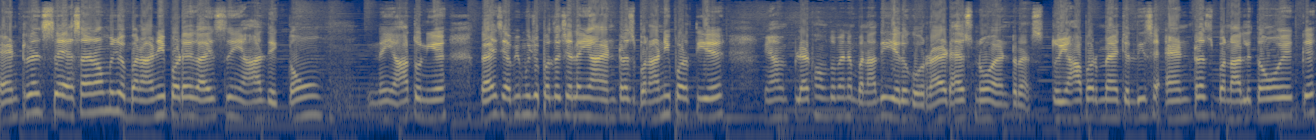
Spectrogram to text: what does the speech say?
एंट्रेंस से ऐसा ना मुझे बनानी पड़े गाइस यहाँ देखता हूँ। नहीं, यहाँ तो नहीं है। गाइस अभी मुझे पता चला यहाँ एंट्रेंस बनानी पड़ती है। यहाँ प्लेटफॉर्म तो मैंने बना दी, ये देखो राइड हैज़ नो एंट्रेंस तो यहाँ पर मैं जल्दी से एंट्रेंस बना लेता हूँ एक।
